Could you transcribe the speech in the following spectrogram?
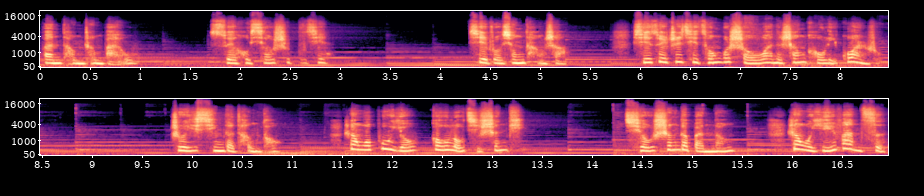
翻腾成白雾，随后消失不见。谢卓胸膛上，邪祟之气从我手腕的伤口里灌入，锥心的疼痛让我不由佝偻起身体，求生的本能让我一万次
